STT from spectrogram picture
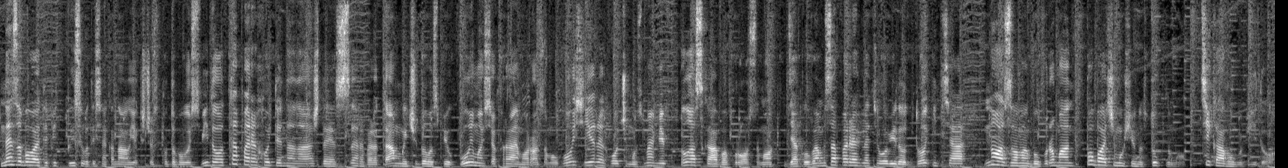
Не забувайте підписуватись на канал, якщо сподобалось відео, та переходьте на наш DS сервер. Там ми чудово спілкуємося, граємо разом у войс і регочемо з мемів. Ласкаво просимо. Дякую вам за перегляд цього відео до кінця. Ну а з вами був Роман. Побачимося в наступному цікавому відео.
